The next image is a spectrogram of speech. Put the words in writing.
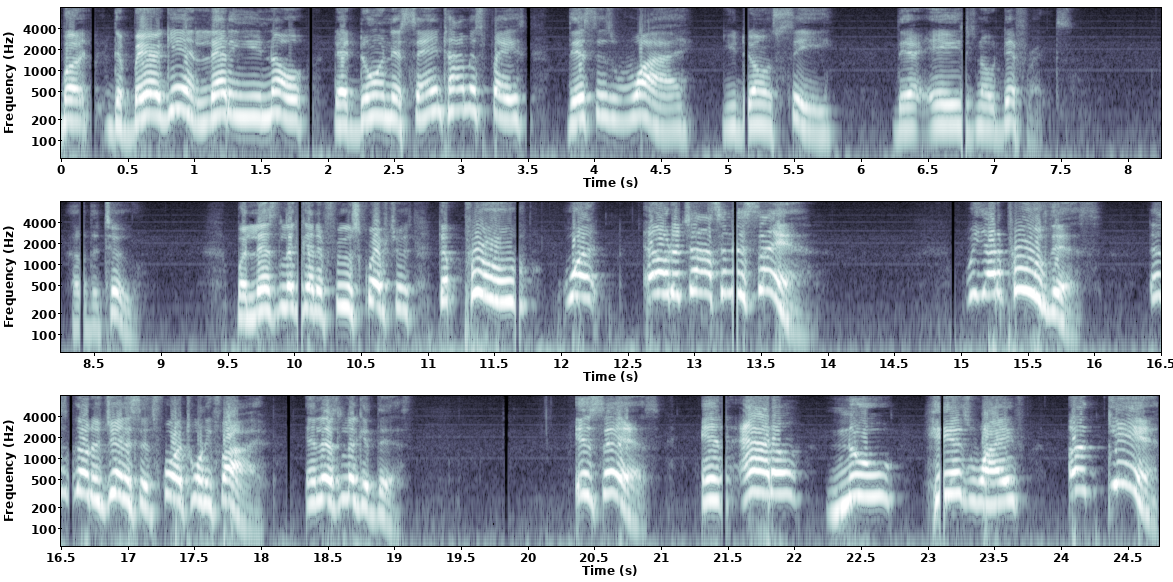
But the bear again letting you know that during the same time and space, this is why you don't see their age no difference of the two. But let's look at a few scriptures to prove what Elder Johnson is saying. We got to prove this. Let's go to Genesis 4:25 and let's look at this. It says, "And Adam knew his wife again,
